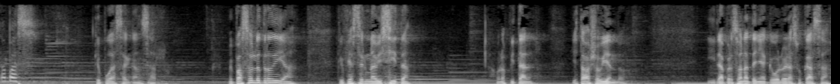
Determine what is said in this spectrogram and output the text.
Capaz que puedas alcanzarlo. Me pasó el otro día que fui a hacer una visita a un hospital y estaba lloviendo. Y la persona tenía que volver a su casa.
